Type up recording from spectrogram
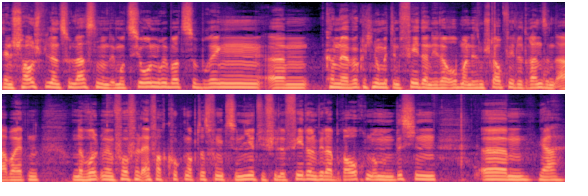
den Schauspielern zu lassen und Emotionen rüberzubringen, ähm, können wir ja wirklich nur mit den Federn, die da oben an diesem Staubwedel dran sind, arbeiten. Und da wollten wir im Vorfeld einfach gucken, ob das funktioniert, wie viele Federn wir da brauchen, um ein bisschen ähm, ja,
